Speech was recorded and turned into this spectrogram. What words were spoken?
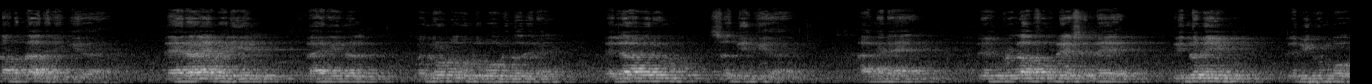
നടത്താതിരിക്കുക. നേരായ വഴിയിൽ കാര്യങ്ങൾ മുന്നോട്ട് കൊണ്ടുപോകുന്നതിന് അങ്ങനെ പിള്ള ഫൗണ്ടേഷന്റെ പിന്തുണയും ലഭിക്കുമ്പോൾ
